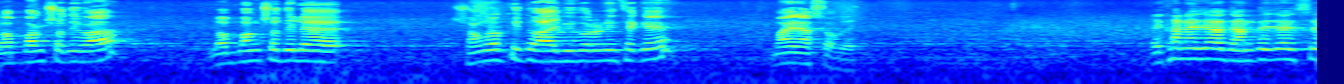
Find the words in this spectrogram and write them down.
লভ্যাংশ দেওয়া লভ্যাংশ দিলে সংরক্ষিত আয় বিবরণী থেকে মাইনাস হবে। এখানে যা জানতে চাইছে,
